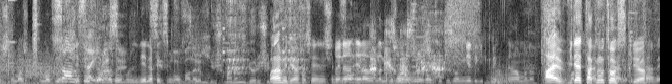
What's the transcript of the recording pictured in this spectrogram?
Açtım açtım diyorum. Son Jet sayı. yok amına koyayım burada. Niye laf düşmanın görüşünü Bana mı diyor? Kaç yayını şimdi? En, en azından bir tane vuruyor. ben. 8-17 gitmek ne amına. Hayır bir de takımı toksikliyor. Bir tane,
